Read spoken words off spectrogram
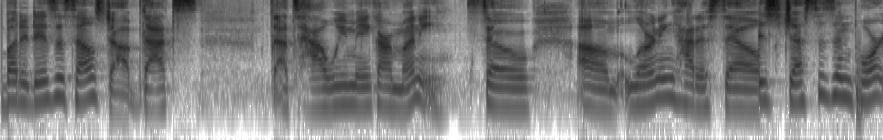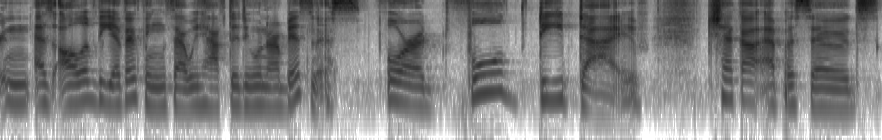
but it is a sales job. That's that's how we make our money. So, um, learning how to sell is just as important as all of the other things that we have to do in our business. For a full deep dive, check out episodes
